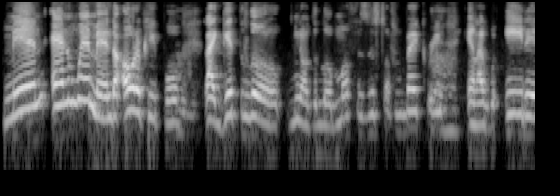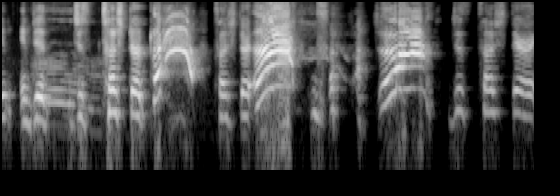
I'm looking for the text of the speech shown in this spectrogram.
men and women, the older people, Mhm. like get the little, you know, the little muffins and stuff from the bakery Mhm. and like would eat it and just just Mm. touch their touch their ah! ah, just touch their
